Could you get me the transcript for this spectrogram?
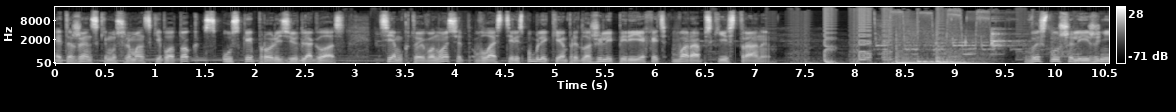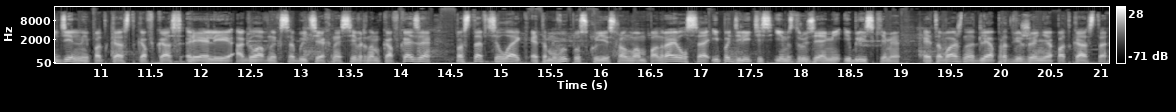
Это женский мусульманский платок с узкой прорезью для глаз. Тем, кто его носит, власти республики предложили переехать в арабские страны. Вы слушали еженедельный подкаст «Кавказ. Реалии» о главных событиях на Северном Кавказе. Поставьте лайк этому выпуску, если он вам понравился, и поделитесь им с друзьями и близкими. Это важно для продвижения подкаста.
